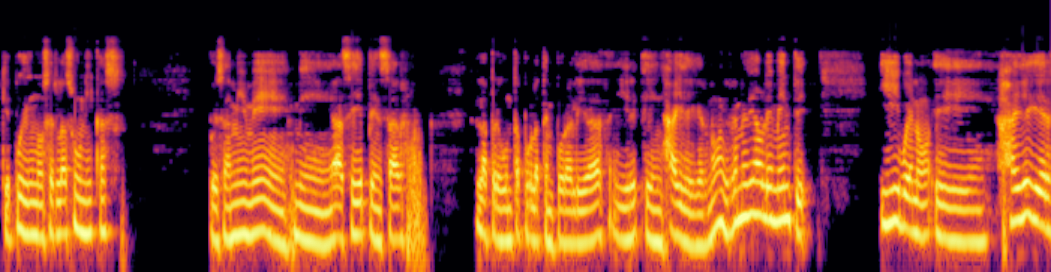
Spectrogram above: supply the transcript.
que pueden no ser las únicas, pues a mí me, me hace pensar la pregunta por la temporalidad en Heidegger, ¿no? Irremediablemente. Y bueno, eh, Heidegger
